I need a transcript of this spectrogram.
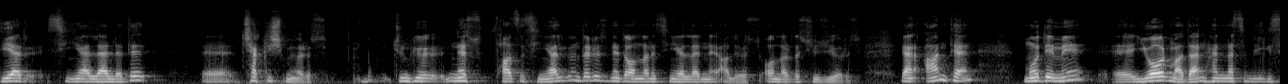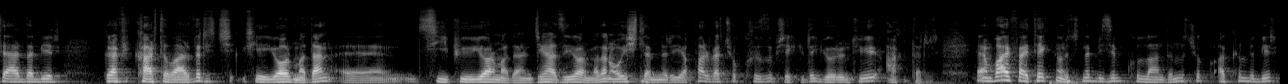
diğer sinyallerle de e, çakışmıyoruz. Çünkü ne fazla sinyal gönderiyoruz ne de onların sinyallerini alıyoruz. Onları da süzüyoruz. Yani anten modemi e, yormadan hani nasıl bilgisayarda bir grafik kartı vardır hiç şey yormadan e, CPU'yu yormadan cihazı yormadan o işlemleri yapar ve çok hızlı bir şekilde görüntüyü aktarır. Yani Wi-Fi teknolojisinde bizim kullandığımız çok akıllı bir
